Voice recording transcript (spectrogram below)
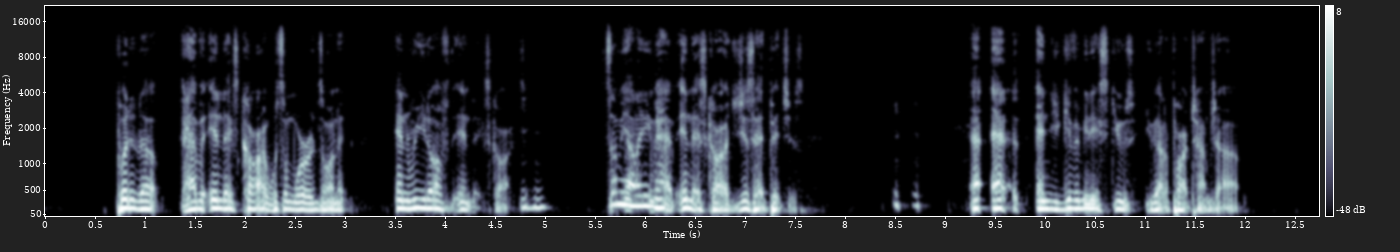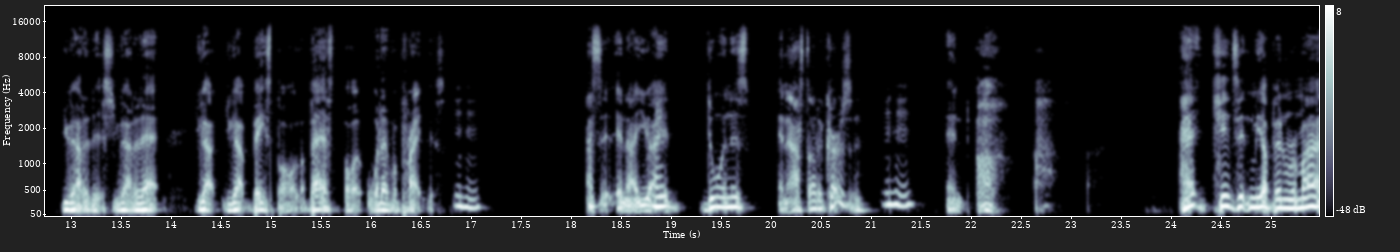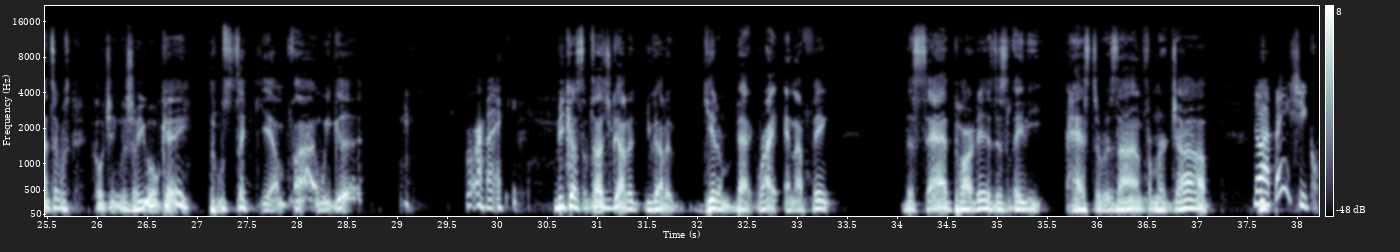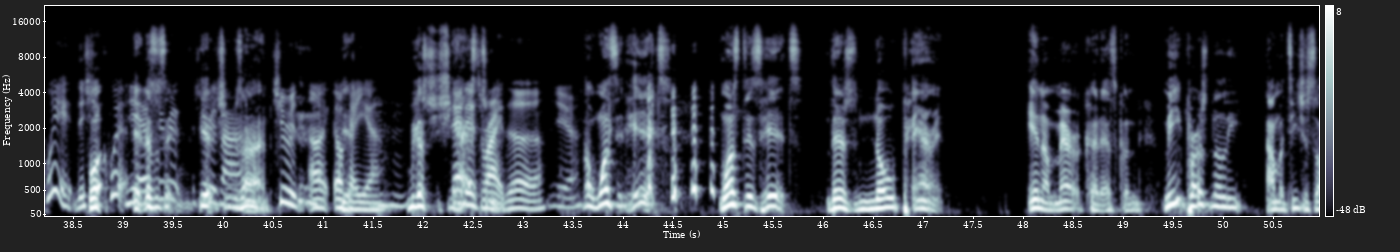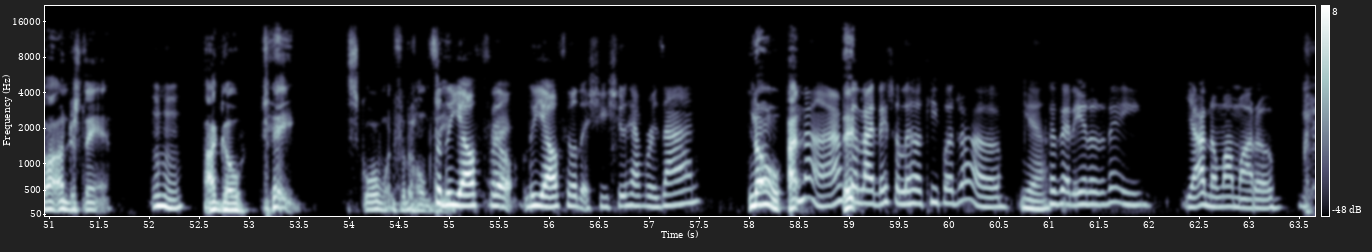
put it up, have an index card with some words on it, and read off the index cards. Mhm. Some of y'all don't even have index cards; you just had pictures. And you're giving me the excuse you got a part time job, you got a this, you got a that, you got you got baseball or basketball, or whatever practice. Mm-hmm. I said, and now you out here doing this, and I started cursing, Mm-hmm. and oh. oh, I had kids hitting me up and reminds. I was, Coach English, are you okay? I was like, Yeah, I'm fine. We good. Right. because sometimes you gotta you gotta get them back right. And I think the sad part is this lady has to resign from her job. No, I think she quit. Did she Well, quit? Yeah, that's she what re- she yeah, she resigned. resigned She was uh, okay. Yeah, Mhm. because she, she that has is to. right. Duh. Yeah. No, once it hits, once this hits, there's no parent in America that's gonna. Me personally, I'm a teacher, so I understand. Mm-hmm. I go, hey, score one for the home So team. do y'all feel? Right. Do y'all feel that she should have resigned? no, I, no, I they- feel like they should let her keep her job. Yeah. Because at the end of the day, y'all know my motto.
